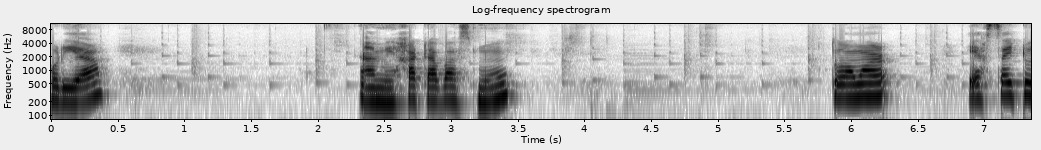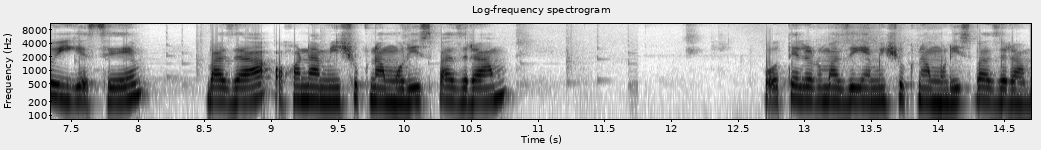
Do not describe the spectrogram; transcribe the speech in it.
করিয়া আমি খাটা বাসমু তো আমার এক সাইড হয়ে গেছে বাজা এখন আমি শুকনা মরিচ বাজরাম। ও তেলের মাঝে আমি শুকনা মরিচ বাজরাম।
